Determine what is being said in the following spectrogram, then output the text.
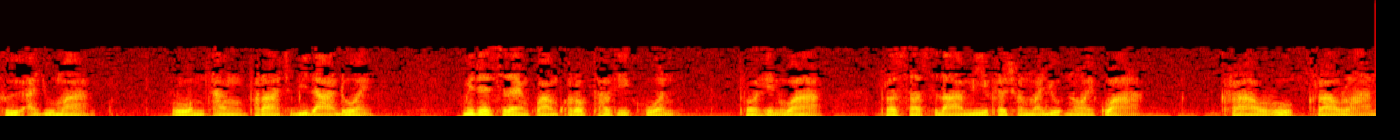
คืออายุมาก รวมทั้งพระราชบิดาด้วย ไม่ได้แสดงความเคารพเท่าที่ควร เพราะเห็นว่าพระศาสดามีพระชนมายุน้อยกว่า คราวรูปคราวหลาน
